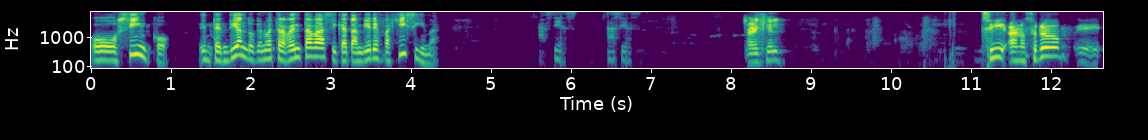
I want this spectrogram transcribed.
o cinco, entendiendo que nuestra renta básica también es bajísima. Así es, así es. Ángel. Sí, a nosotros, eh,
